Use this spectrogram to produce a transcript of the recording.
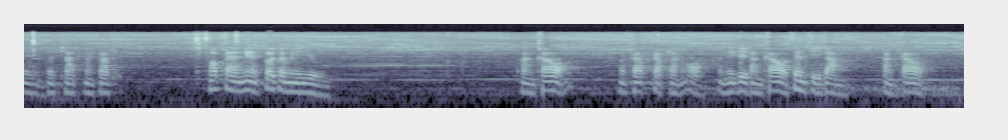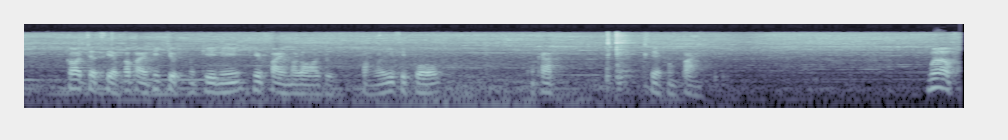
ให้เห็นชัดๆนะครับหม้อแปลงเนี่ยก็จะมีอยู่ ทางเข้านะครับ กับทางออก อันนี้คือทางเข้าเส้นสีดำทางเข้า ก็จะเสียบเข้าไปที่จุดเมื่อกี้นี้ที่ไฟมารออยู่ 220 โวลต์นะครับ เสียบลงไป เมื่อไฟ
